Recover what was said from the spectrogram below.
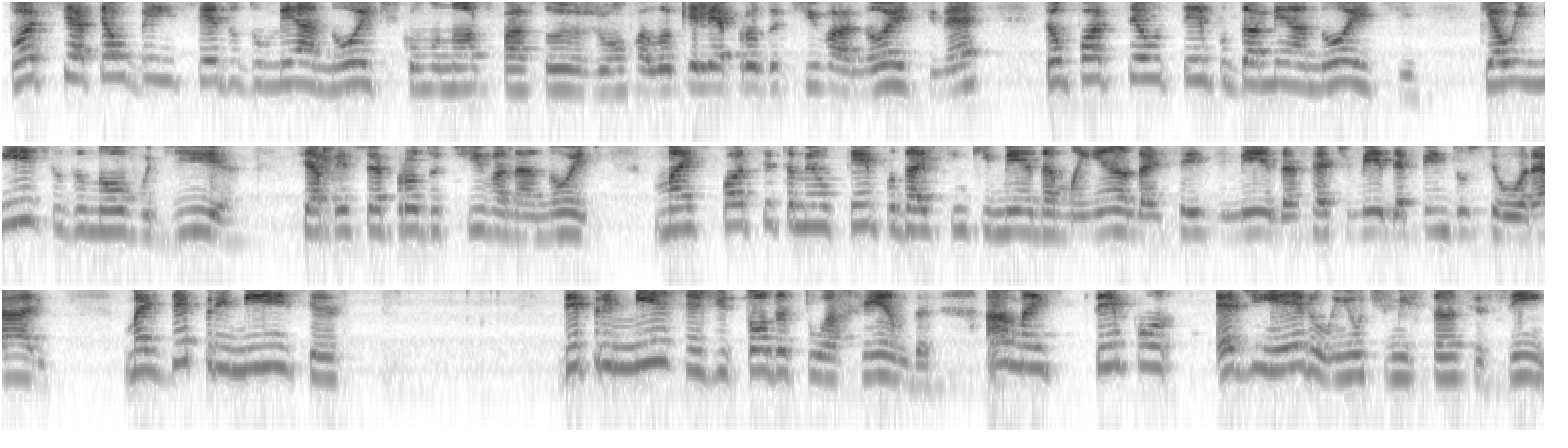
Pode ser até o bem cedo do meia-noite, como o nosso pastor João falou, que ele é produtivo à noite, né? Então pode ser o tempo da meia-noite, que é o início do novo dia, se a pessoa é produtiva na noite. Mas pode ser também o tempo das cinco e meia da manhã, das seis e meia, das sete e meia, depende do seu horário. Mas dê primícias de toda a tua renda. Ah, mas tempo é dinheiro em última instância, sim.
